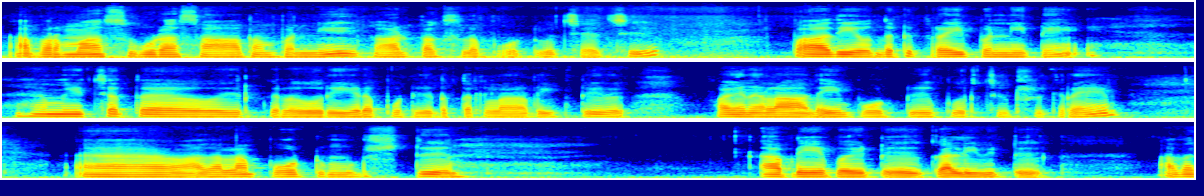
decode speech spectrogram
அப்புறமா சூடாக சாதம் பண்ணி கால் பாக்ஸில் போட்டு வச்சாச்சு. பாதியை வந்துட்டு ஃப்ரை பண்ணிட்டேன். மிச்சத்தை இருக்கிற ஒரு ஈடை போட்டு எடுத்துடலாம் அப்படின்ட்டு ஃபைனலாக அதையும் போட்டு பொரிச்சிட்ருக்கிறேன் அதெல்லாம் போட்டு முடிச்சுட்டு அப்படியே போயிட்டு கழுவிட்டு அதை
